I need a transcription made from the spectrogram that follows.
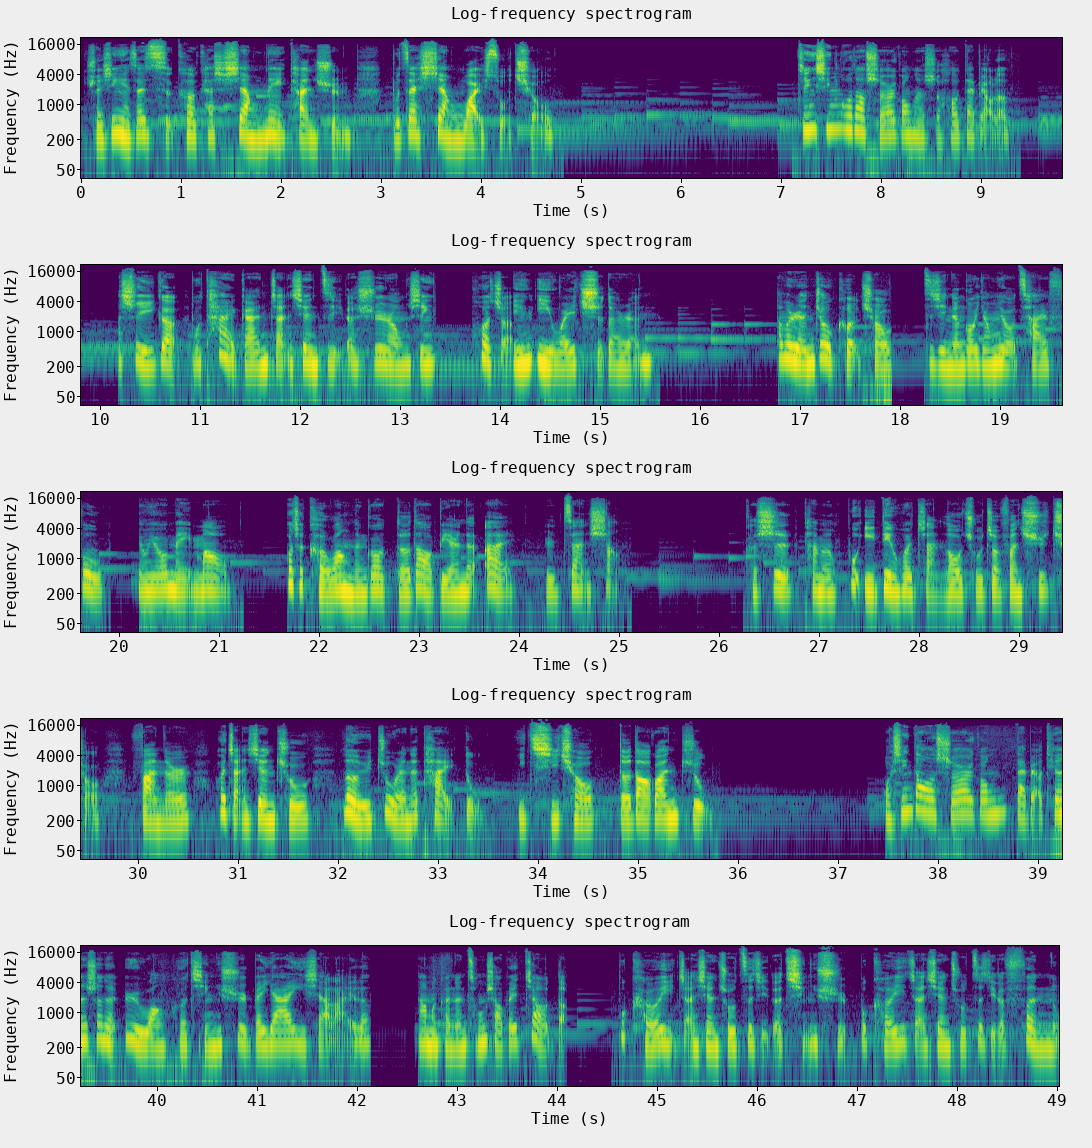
水星也在此刻开始向内探寻，不再向外索求。金星落到十二宫的时候，代表了他是一个不太敢展现自己的虚荣心或者引以为耻的人，他们仍旧渴求。自己能够拥有财富、拥有美貌，或者渴望能够得到别人的爱与赞赏。可是他们不一定会展露出这份需求，反而会展现出乐于助人的态度，以祈求得到关注。火星到了十二宫，代表天生的欲望和情绪被压抑下来了。他们可能从小被教导。不可以展现出自己的情绪，不可以展现出自己的愤怒，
